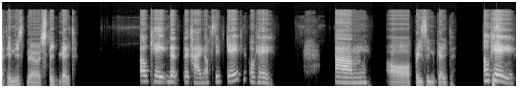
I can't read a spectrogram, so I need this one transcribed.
I think it's the street gait. Okay, the the kind of zip gait. Okay. Um. or freezing gait. Okay,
